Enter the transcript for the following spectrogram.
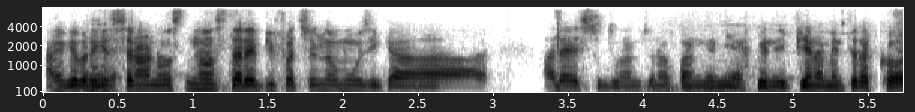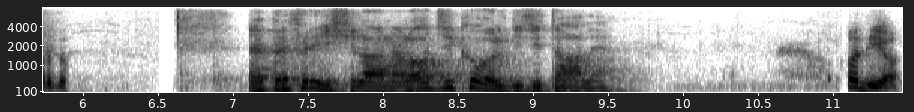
Anche perché Eh. sennò non, non starei più facendo musica adesso durante una pandemia, quindi pienamente d'accordo. Eh, preferisci l'analogico o il digitale? Oddio,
